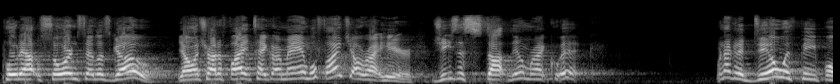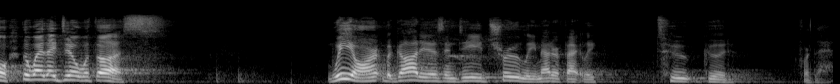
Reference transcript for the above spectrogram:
pulled out the sword and said, Let's go. Y'all want to try to fight, take our man? We'll fight y'all right here. Jesus stopped them right quick. We're not going to deal with people the way they deal with us. We aren't, but God is indeed, truly, matter of factly, too good for that.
